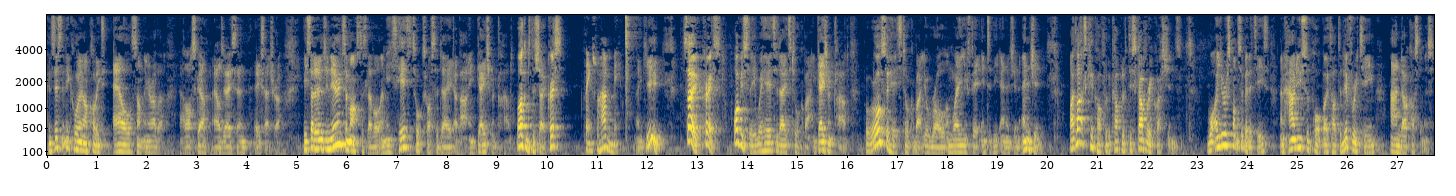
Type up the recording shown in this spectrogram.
consistently calling our colleagues L something or other. L Oscar, L Jason, etc. He studied engineering to master's level, and he's here to talk to us today about Engagement Cloud. Welcome to the show, Cris. Thanks for having me. Thank you. So, Cris, Obviously, we're here today to talk about Engagement Cloud, but we're also here to talk about your role and where you fit into the Enigen engine. I'd like to kick off with a couple of discovery questions. What are your responsibilities and how do you support both our delivery team and our customers?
